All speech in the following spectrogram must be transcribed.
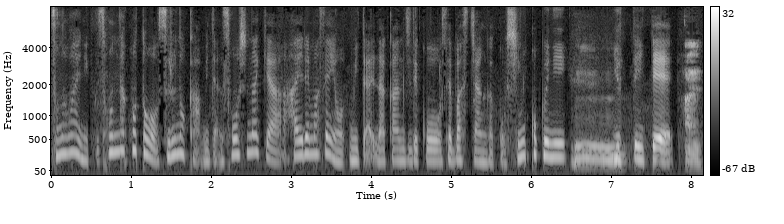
その前にそんなことをするのかみたいなそうしなきゃ入れませんよみたいな感じでこうセバスチャンがこう深刻に。言っていて、はい。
